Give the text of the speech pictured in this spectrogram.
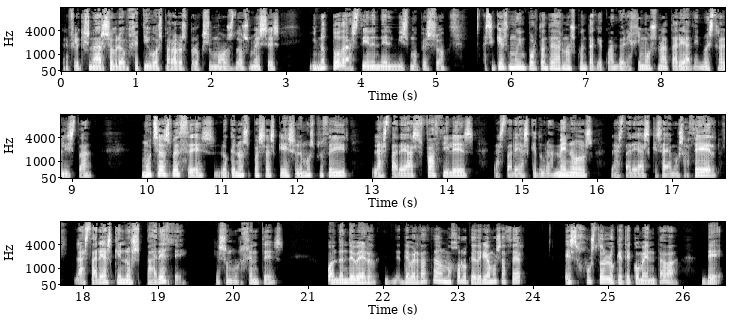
reflexionar sobre objetivos para los próximos dos meses y no todas tienen el mismo peso. Así que es muy importante darnos cuenta que cuando elegimos una tarea de nuestra lista, Muchas veces lo que nos pasa es que solemos preferir las tareas fáciles, las tareas que duran menos, las tareas que sabemos hacer, las tareas que nos parece que son urgentes, cuando en de, verdad a lo mejor lo que deberíamos hacer es justo lo que te comentaba, de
